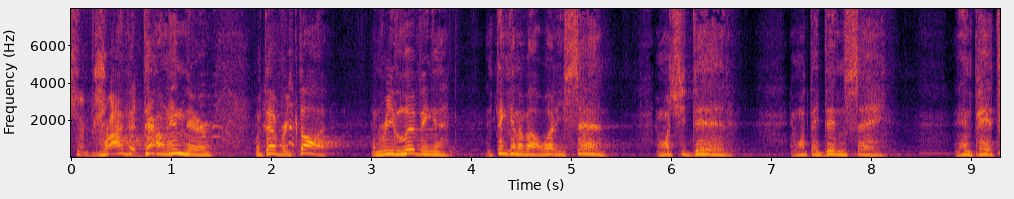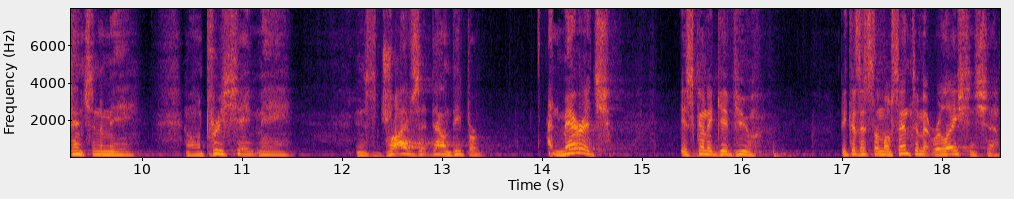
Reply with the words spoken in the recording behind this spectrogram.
She drive it down in there with every thought and reliving it and thinking about what he said and what she did and what they didn't say and pay attention to me and don't appreciate me and just drives it down deeper. And marriage is going to give you, because it's the most intimate relationship.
